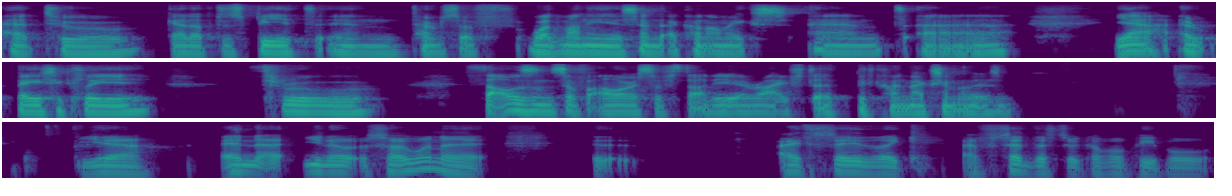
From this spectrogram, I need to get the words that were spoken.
had to get up to speed in terms of what money is and economics and uh yeah basically through thousands of hours of study arrived at bitcoin maximalism yeah and uh, you know so i want to uh, i say like i've said this to a couple people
